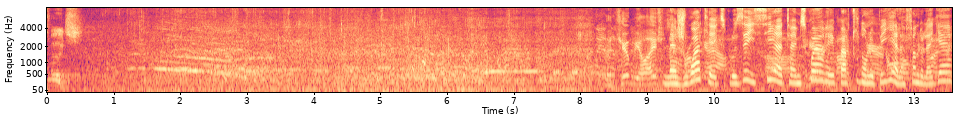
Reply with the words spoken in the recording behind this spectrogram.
smooch. La joie qui a explosé ici à Times Square et partout dans le pays à la fin de la guerre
